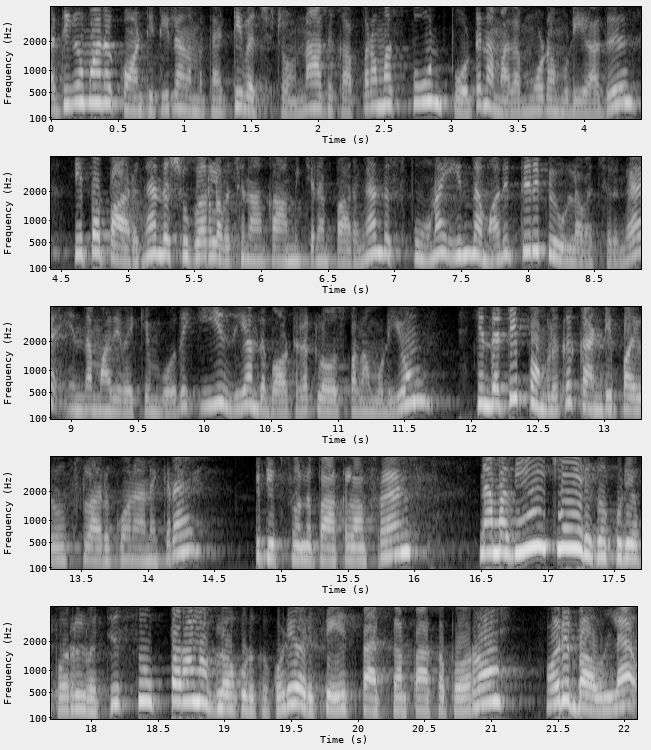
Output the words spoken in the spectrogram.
அதிகமான குவான்டிட்டியில் நம்ம தட்டி வச்சிட்டோம்னா அதுக்கப்புறமா ஸ்பூன் போட்டு நம்ம அதை மூட முடியாது. இப்போ பாருங்க அந்த சுகரில் வச்சு நான் காமிக்கிறேன் பாருங்க. இந்த ஸ்பூனை இந்த மாதிரி திருப்பி உள்ள வச்சிருங்க. இந்த மாதிரி வைக்கும்போது ஈஸியாக அந்த பாட்டிலை க்ளோஸ் பண்ண முடியும். இந்த டிப் உங்களுக்கு கண்டிப்பாக யூஸ்ஃபுல்லாக இருக்கும்னு நினைக்கிறேன். டிப்ஸ் ஒன்று பார்க்கலாம் ஃப்ரெண்ட்ஸ் நம்ம வீட்லயே இருக்கக்கூடிய பொருள் வச்சு சூப்பரான க்ளோ கொடுக்கக்கூடிய ஒரு ஃபேஸ் பேக் தான் பார்க்க போகிறோம் ஒரு பவுலில்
